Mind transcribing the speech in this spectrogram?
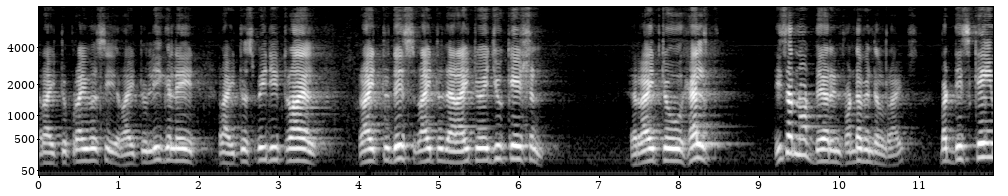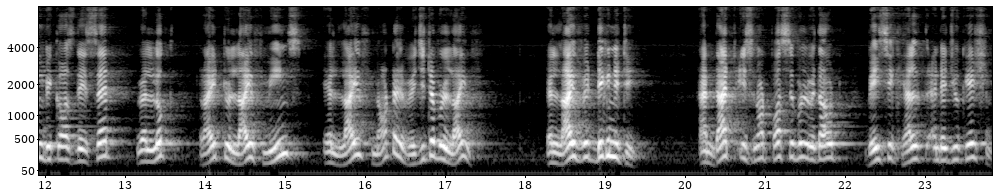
right to privacy, right to legal aid, right to speedy trial, right to this, right to that, right to education, right to health. These are not there in fundamental rights, but this came because they said, well, look, right to life means a life, not a vegetable life, a life with dignity. And that is not possible without basic health and education.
